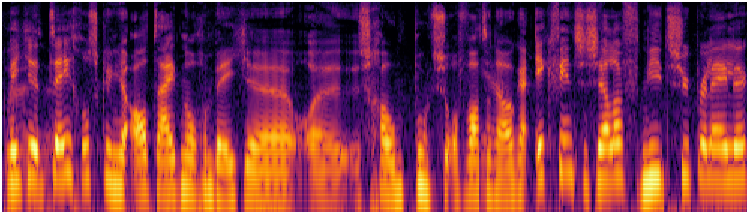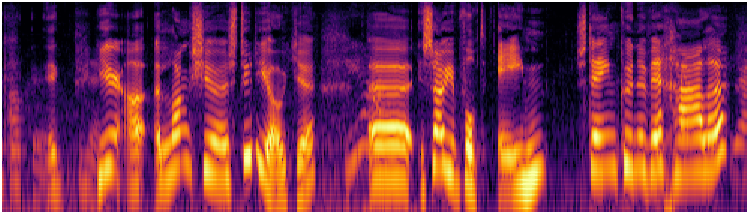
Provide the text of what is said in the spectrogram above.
weet je, tegels kun je altijd nog een beetje uh, schoon poetsen of wat ja. dan ook. Ja, ik vind ze zelf niet super lelijk. Okay, ik, nee. Hier uh, langs je studiootje ja. uh, zou je bijvoorbeeld één steen kunnen weghalen. Ja,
